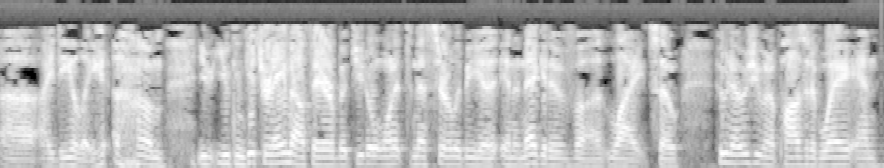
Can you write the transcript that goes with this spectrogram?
Uh, ideally, um, you you can get your name out there, but you don't want it to necessarily be a, in a negative uh, light. So, who knows you in a positive way, and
